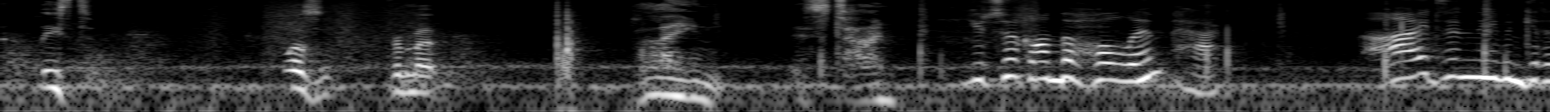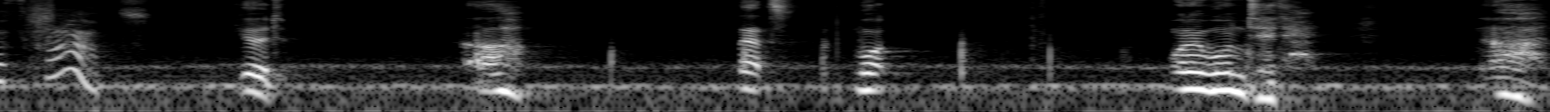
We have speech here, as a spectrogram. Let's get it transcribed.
At least wasn't from a plane this time. You took on the whole impact. I didn't even get a scratch. Good. Oh, that's what what I wanted. Ah,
